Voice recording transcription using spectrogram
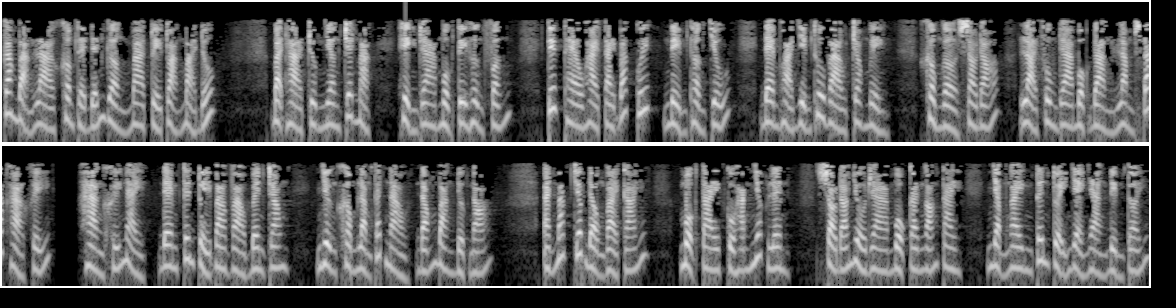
căn bản là không thể đến gần ma tùy toàn mà đốt. Bạch Hà trùng nhân trên mặt hiện ra một tia hưng phấn, tiếp theo hai tay bắt quyết, niệm thần chú, đem hỏa diệm thu vào trong miệng. Không ngờ sau đó lại phun ra một đoàn lâm sắc hà khí. Hàng khí này đem tinh tụy bao vào bên trong, nhưng không làm cách nào đóng băng được nó. Ánh mắt chớp động vài cái, một tay của hắn nhấc lên, sau đó nhô ra một cái ngón tay, nhằm ngay tinh tụy nhẹ nhàng điểm tới.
